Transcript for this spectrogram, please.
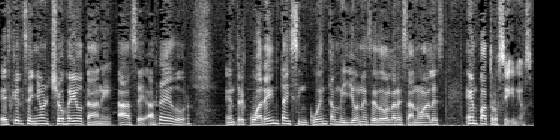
es que el señor Shohei Otani hace alrededor entre 40 y 50 millones de dólares anuales en patrocinios.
